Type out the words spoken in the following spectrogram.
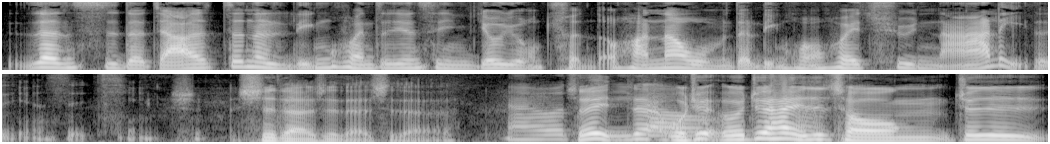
认识的。假如真的灵魂这件事情就永存的话，那我们的灵魂会去哪里？这件事情是是的，是的，是的。所以，对，我觉得，我觉得他也是从就是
